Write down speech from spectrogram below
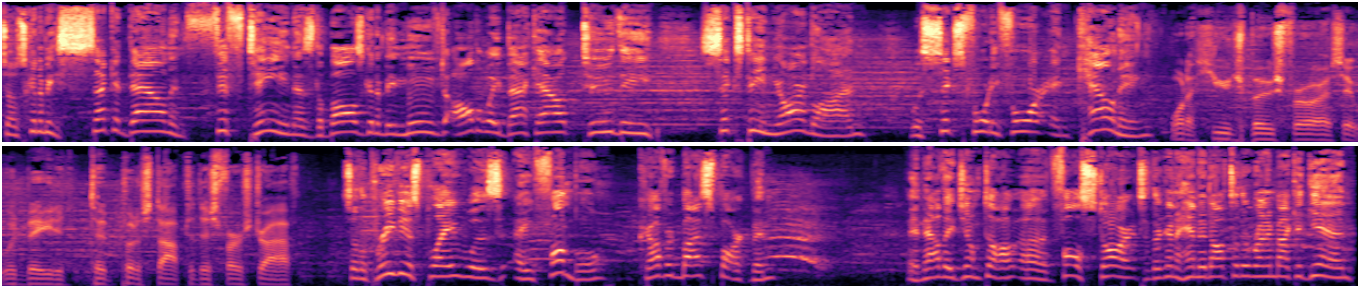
So it's going to be second down and 15 as the ball's going to be moved all the way back out to the 16 yard line with 644 and counting. What a huge boost for us it would be to, to put a stop to this first drive. So the previous play was a fumble covered by Sparkman. And now they jumped off uh, false start, so they're going to hand it off to the running back again.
